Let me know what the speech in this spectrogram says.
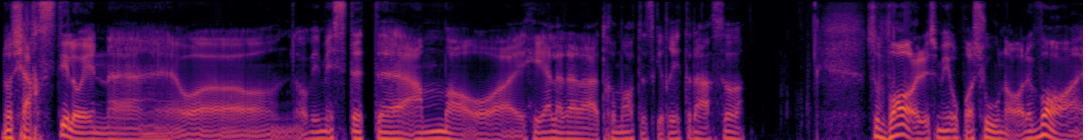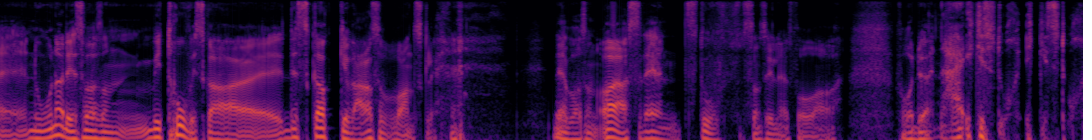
når Kjersti lå inne og, og, vi mistet eh, Emma og hele det der traumatiske dritet der, så, så var det så mye operasjoner, og det var eh, noen av de som var sånn Vi tror vi skal Det skal ikke være så vanskelig. Det er bare sånn Å ja, så det er en stor sannsynlighet for å, for å dø. Nei, ikke stor, ikke stor.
